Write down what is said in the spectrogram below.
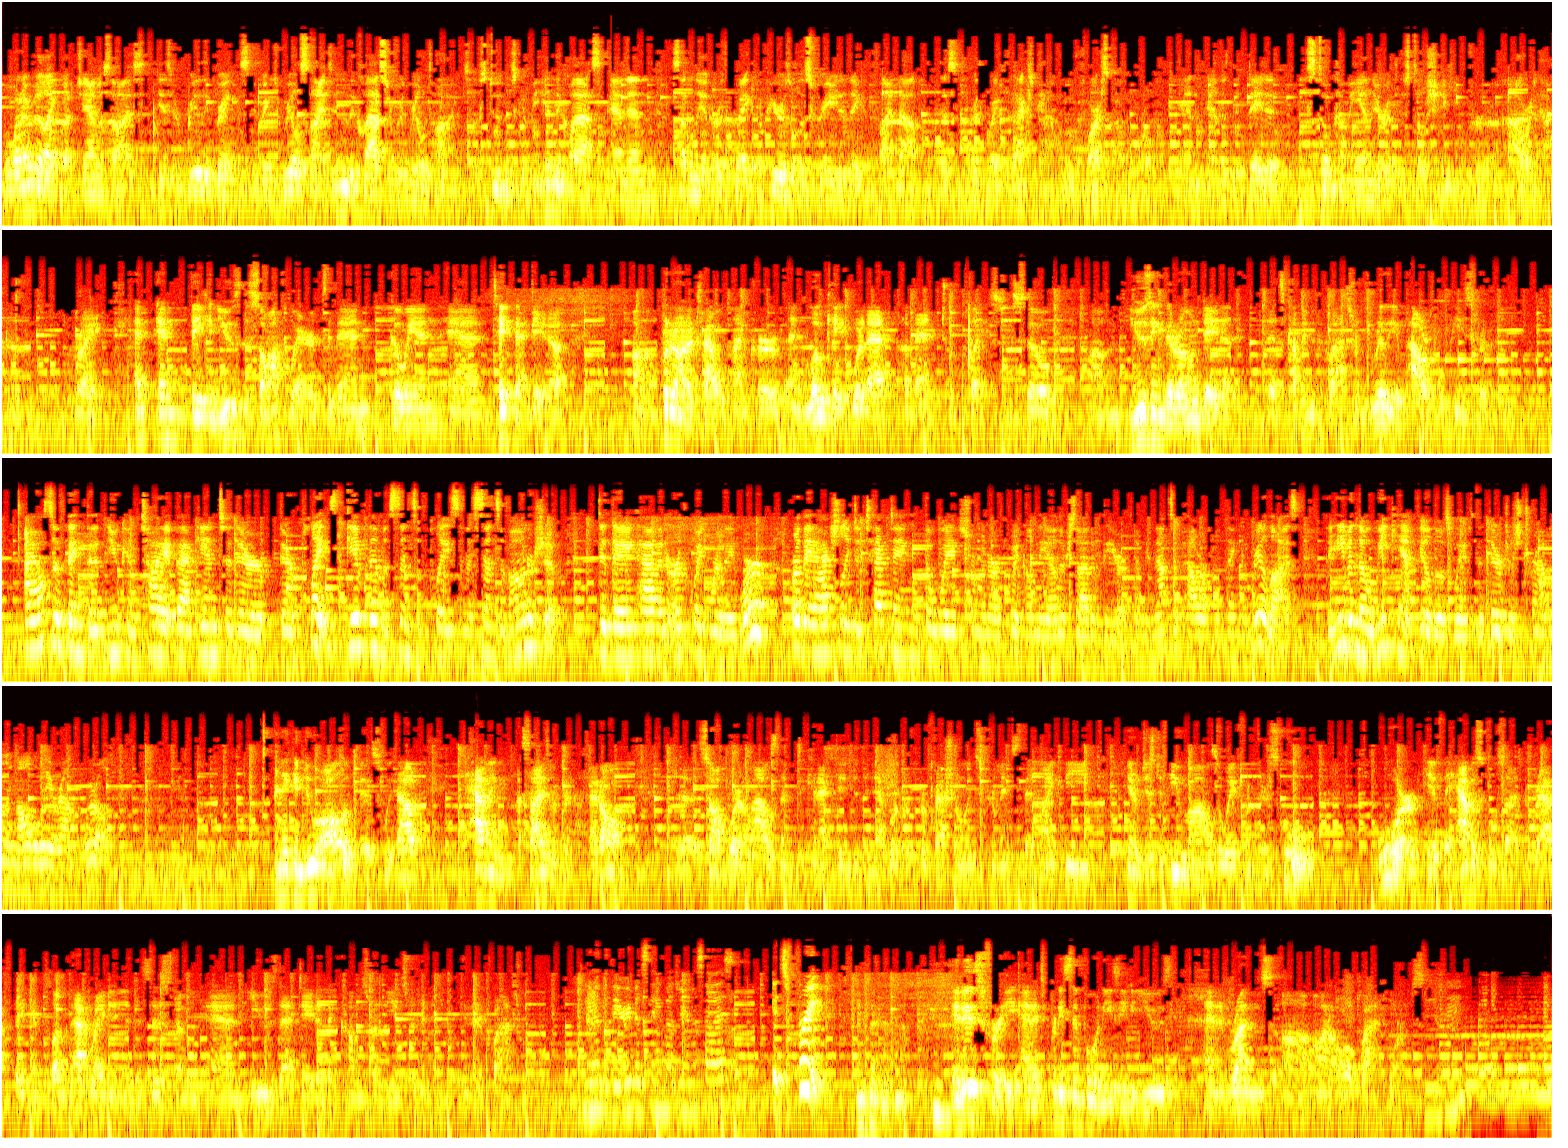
But what I really like about jAmaSeis is it really brings it brings real science into the classroom in real time. So students can be in the class and then suddenly an earthquake appears on the screen and they can find out that this earthquake that actually happened the far of the world. And, and the data is still coming in, the earth is still shaking for hours after. Right. And, and they can use the software to then go in and take that data, uh, put it on a travel time curve, and locate where that event took place. So um, using their own data that's coming to the classroom is really a powerful piece for them. I also think that you can tie it back into their, their place, give them a sense of place and a sense of ownership. Did they have an earthquake where they were, or are they actually detecting the waves from an earthquake on the other side of the earth? I mean, that's a powerful thing to realize, that even though we can't feel those waves, that they're just traveling all the way around the world. And they can do all of this without having a seismograph at all. The software allows them to connect into the network of professional instruments that might be, you know, just a few miles away from their school. Or if they have a school seismograph, they can plug that right into the system and use that data that comes from the instrument in their classroom. You know the very best thing about jAmaSeis? It's free. it is free and it's pretty simple and easy to use and it runs uh, on all platforms. Mm -hmm.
